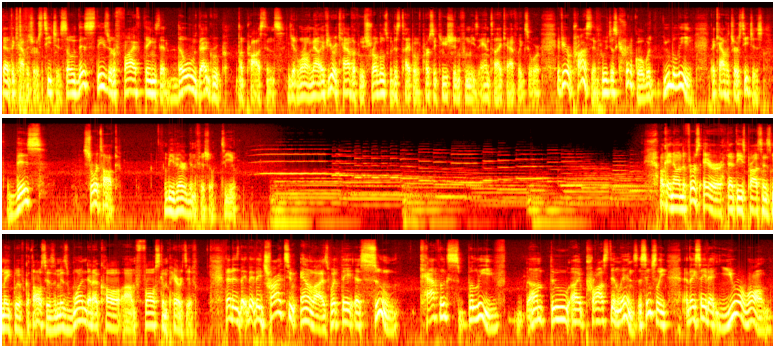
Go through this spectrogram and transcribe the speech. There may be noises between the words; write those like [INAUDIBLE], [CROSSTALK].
that the Catholic Church teaches. So this these are the five things that those that group of Protestants get wrong. Now, if you're a Catholic who struggles with this type of persecution from these anti-Catholics, or if you're a Protestant who's just critical what you believe the Catholic Church teaches, this short talk will be very beneficial to you. Okay, now in the first error that these Protestants make with Catholicism is one that I call um, false comparative. That is, they, they, they try to analyze what they assume Catholics believe um, through a Protestant lens. Essentially, they say that you are wrong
